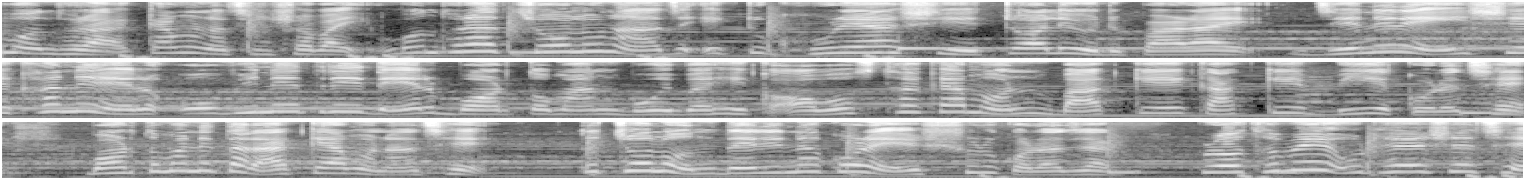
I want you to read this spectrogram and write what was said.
বন্ধুরা, কেমন আছেন সবাই? বন্ধুরা, চলুন আজ একটু ঘুরে আসি টলিউড পাড়ায়। জেনে নেই সেখানের অভিনেত্রীদের বর্তমান বৈবাহিক অবস্থা কেমন বা কে কাকে বিয়ে করেছে। বর্তমানে তারা কেমন আছে? তো চলুন দেরি না করে শুরু করা যাক। প্রথমেই উঠে এসেছে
